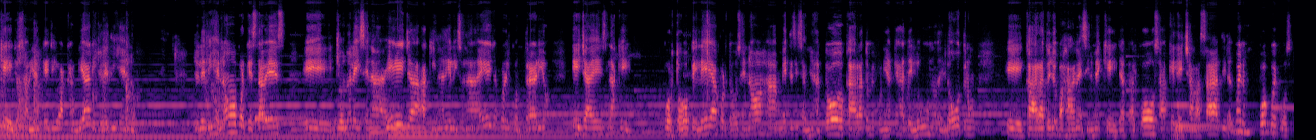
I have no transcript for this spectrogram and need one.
que ellos sabían que ella iba a cambiar. Y yo les dije no. Yo les dije no, porque esta vez eh, yo no le hice nada a ella, aquí nadie le hizo nada a ella, por el contrario, ella es la que por todo pelea, por todo se enoja, mete cizañas a todo, cada rato me ponía quejas del uno, del otro, eh, cada rato ellos bajaban a decirme que ella tal cosa, que le echaba sátiras, bueno, un poco de cosas.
